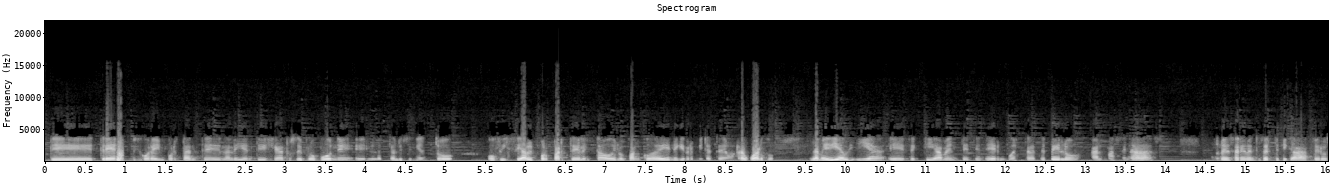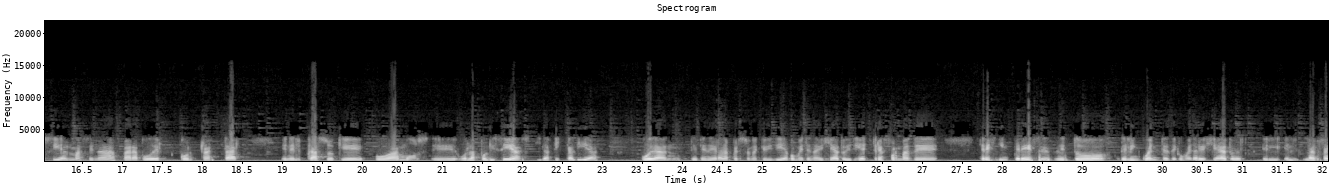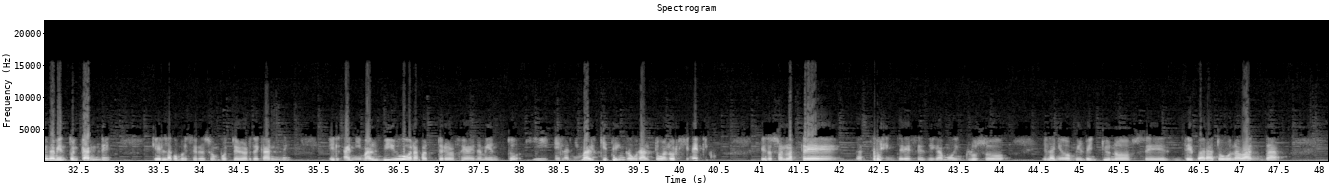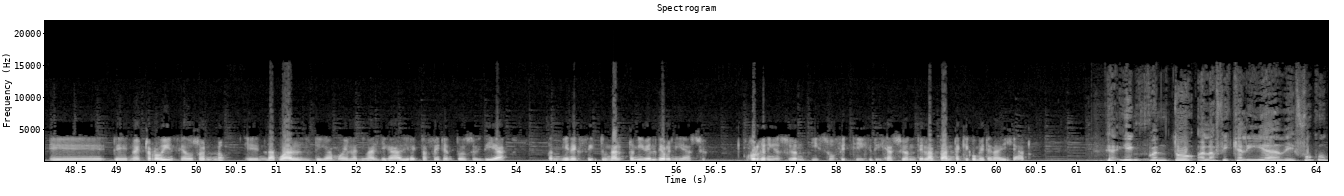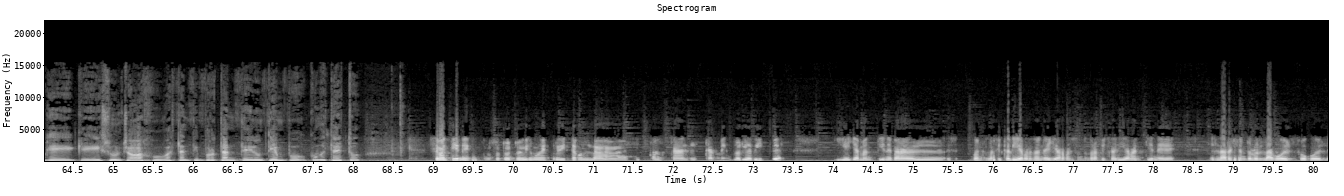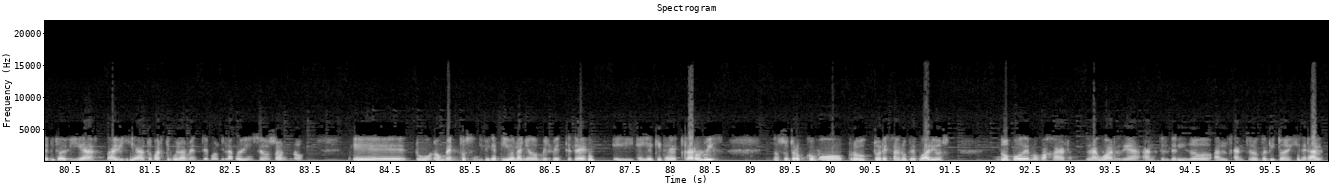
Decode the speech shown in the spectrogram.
de tres mejoras importantes de la ley de se propone el establecimiento oficial por parte del Estado de los bancos de ADN que permitan tener un resguardo. La medida hoy día es efectivamente tener muestras de pelo almacenadas, no necesariamente certificadas, pero sí almacenadas para poder contrastar en el caso que podamos, eh, o las policías y la fiscalía, puedan detener a las personas que hoy día cometen abigeato. Hoy día hay tres formas de, tres intereses de estos delincuentes de cometer abigeato. El, el, el en carne, que es la comercialización posterior de carne, el animal vivo ahora posterior al envenenamiento y el animal que tenga un alto valor genético. Esos son las tres, las tres intereses, digamos, incluso el año 2021 se desbarató una banda eh, de nuestra provincia de Osorno, en la cual, digamos, el animal llegaba directo a feria. Entonces, hoy día también existe un alto nivel de organización, organización y sofisticación de las bandas que cometen abigeato. Y en cuanto a la Fiscalía de Foco, que, que hizo un trabajo bastante importante en un tiempo, ¿cómo está esto? Se mantiene. Nosotros tuvimos una entrevista con la fiscal Carmen Gloria Wittberg, y ella mantiene para el, bueno, la fiscalía, perdón, ella representando a la fiscalía mantiene en la región de los lagos el foco del delito de vigiato, particularmente porque la provincia de Osorno eh, tuvo un aumento significativo el año 2023. Y, y hay que tener claro, Luis, nosotros como productores agropecuarios no podemos bajar la guardia ante el delito, ante los delitos en general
